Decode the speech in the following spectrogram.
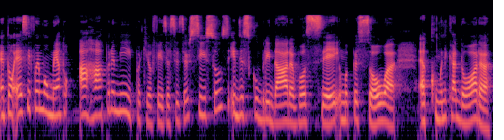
Então, esse foi um momento ahá para mim, porque eu fiz esses exercícios e descobri dar a você uma pessoa é, comunicadora,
